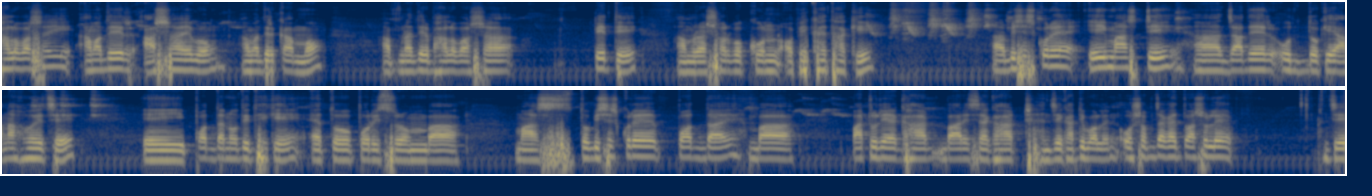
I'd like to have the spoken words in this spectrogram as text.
ভালোবাসাই আমাদের আশা এবং আমাদের কাম্য। আপনাদের ভালোবাসা পেতে আমরা সর্বক্ষণ অপেক্ষায় থাকি। বিশেষ করে এই মাছটি যাদের উদ্যোগে আনা হয়েছে, এই পদ্মা নদী থেকে এত পরিশ্রম বা মাছ, তো বিশেষ করে পদ্মায় বা পাটুরিয়া ঘাট বা আরিসা ঘাট, যে ঘাটই বলেন, ওসব জায়গায় তো আসলে যে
